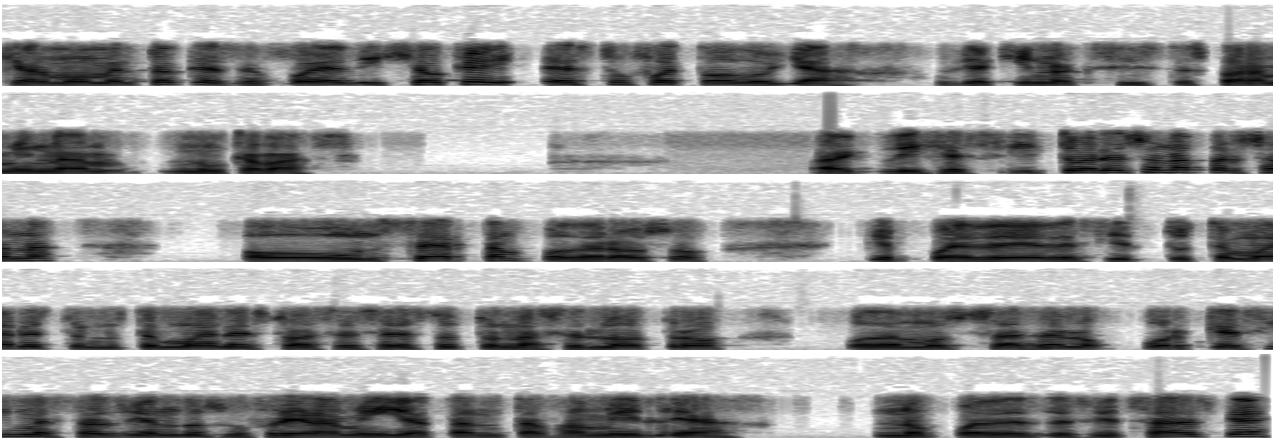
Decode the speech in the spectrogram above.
que al momento que se fue dije, ok, esto fue todo ya, de aquí no existes para mí nunca más. Dije, si tú eres una persona o un ser tan poderoso que puede decir, tú te mueres, tú no te mueres, tú haces esto, tú no haces lo otro, podemos hacerlo. ¿Por qué si me estás viendo sufrir a mí y a tanta familia, no puedes decir, ¿sabes qué?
